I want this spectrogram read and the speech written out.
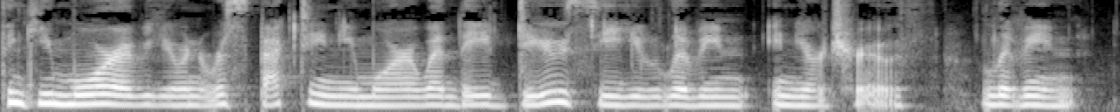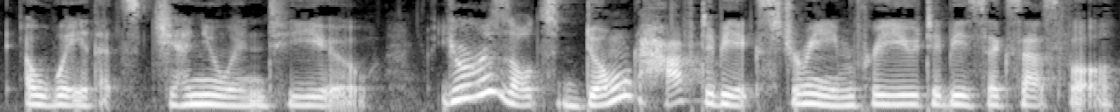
thinking more of you and respecting you more when they do see you living in your truth, living a way that's genuine to you. Your results don't have to be extreme for you to be successful.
